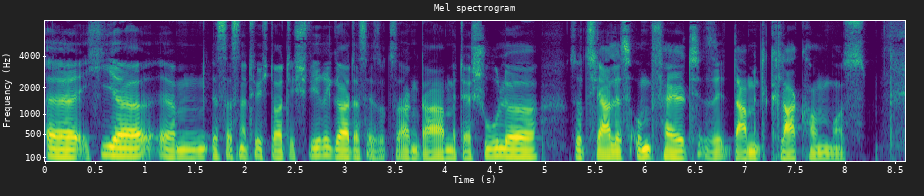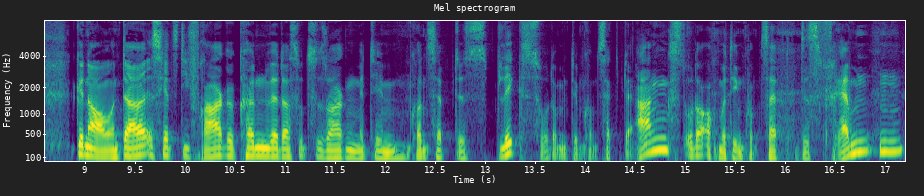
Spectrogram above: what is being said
Äh, hier ähm, ist das natürlich deutlich schwieriger, dass er sozusagen da mit der Schule, soziales Umfeld damit klarkommen muss. Genau, und da ist jetzt die Frage, können wir das sozusagen mit dem Konzept des Blicks oder mit dem Konzept der Angst oder auch mit dem Konzept des Fremden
